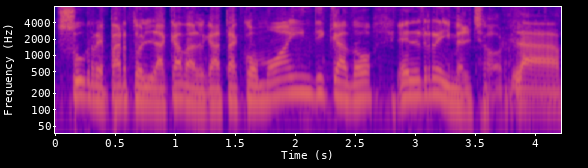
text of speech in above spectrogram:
su reparto en la cabalgata, como ha indicado el rey Melchor. La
